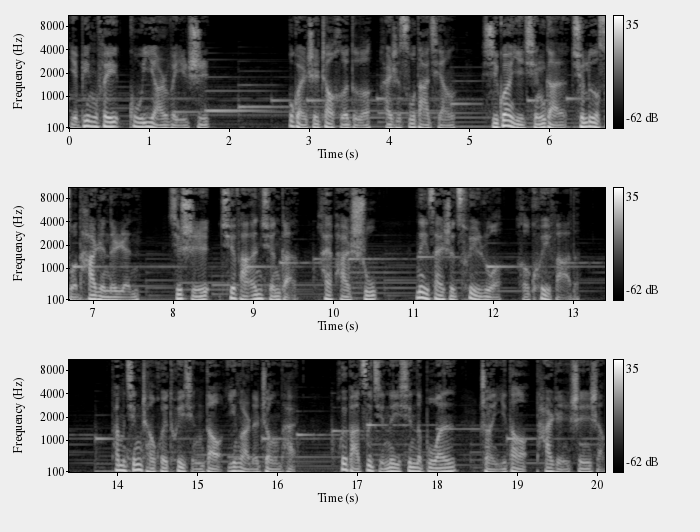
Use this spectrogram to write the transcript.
也并非故意而为之。不管是赵合德还是苏大强，习惯以情感去勒索他人的人，其实缺乏安全感，害怕输，内在是脆弱和匮乏的。他们经常会退行到婴儿的状态，会把自己内心的不安。转移到他人身上，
